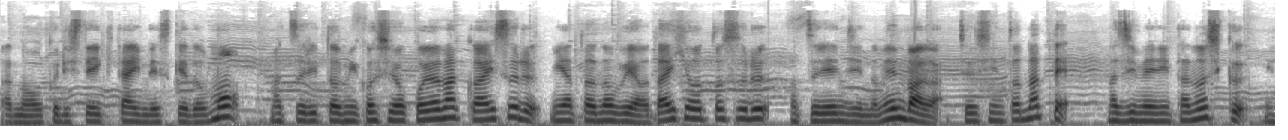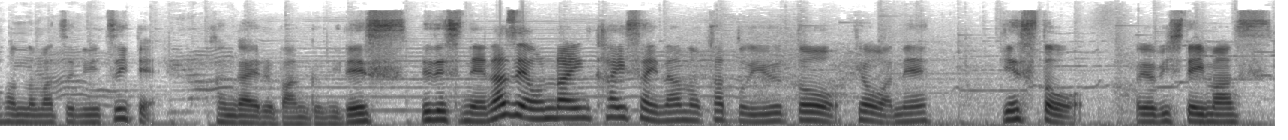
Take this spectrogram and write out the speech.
あのお送りしていきたいんですけども、祭りとみこしをこよなく愛する宮田信也を代表とする祭りエンジンのメンバーが中心となって、真面目に楽しく日本の祭りについて考える番組です。でですね、なぜオンライン開催なのかというと、今日はね、ゲストをお呼びしています。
